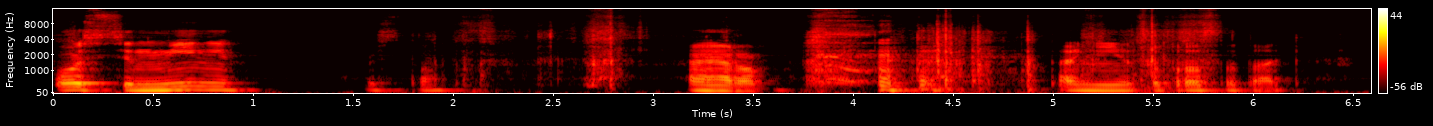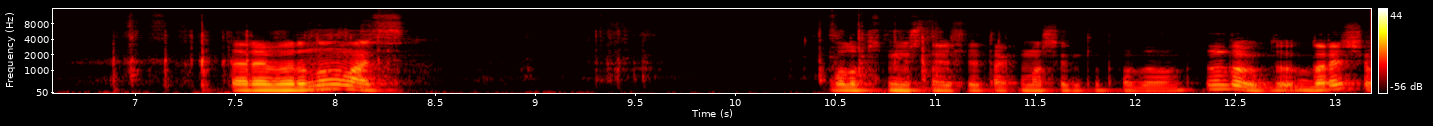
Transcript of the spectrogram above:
Austin Mini. Ось так. Error. Та ні, це просто так. Перевернулась. Було б смішно, якщо так машинки продавали. Ну, до, до, до речі,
